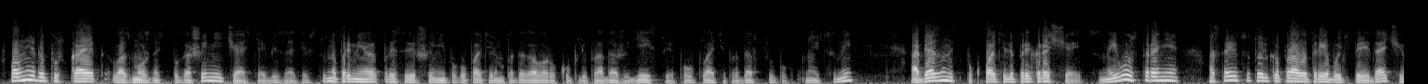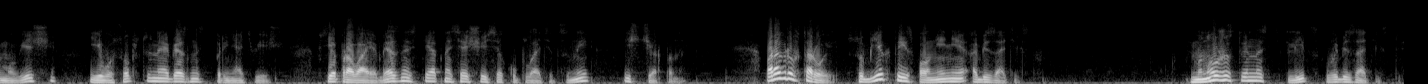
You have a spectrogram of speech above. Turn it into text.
вполне допускает возможность погашения части обязательства, например, при совершении покупателем по договору купли-продажи действия по уплате продавцу покупной цены, обязанность покупателя прекращается. На его стороне остается только право требовать передачи ему вещи и его собственная обязанность принять вещь. Все права и обязанности, относящиеся к уплате цены, исчерпаны. Параграф 2. Субъекты исполнения обязательств. Множественность лиц в обязательстве.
